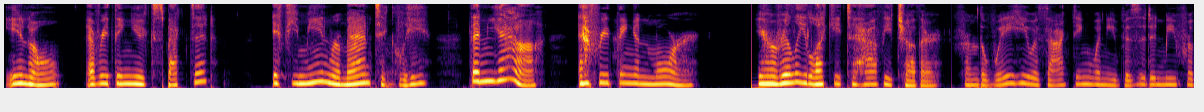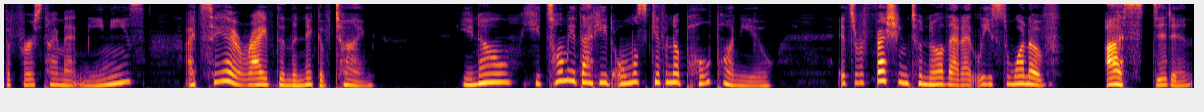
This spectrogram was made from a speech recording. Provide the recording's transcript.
you know, everything you expected? If you mean romantically, then yeah, everything and more. You're really lucky to have each other. From the way he was acting when he visited me for the first time at Mimi's, I'd say I arrived in the nick of time. You know, he told me that he'd almost given up hope on you. It's refreshing to know that at least one of us didn't.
